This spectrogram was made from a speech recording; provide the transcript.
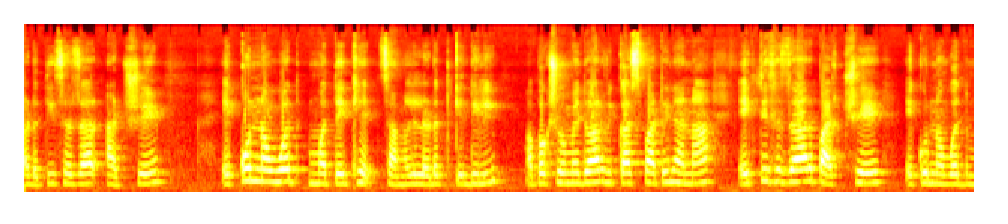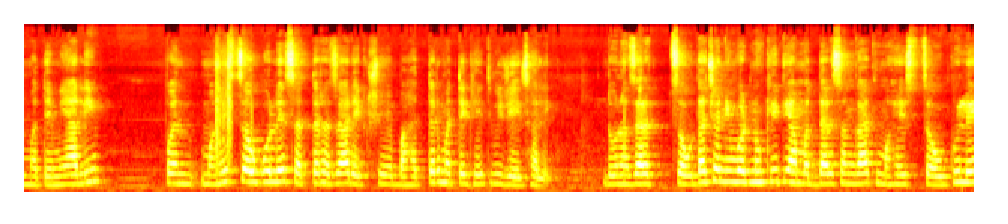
अडतीस हजार आठशे एकोणनव्वद मते घेत चांगली लढत के- दिली. अपक्ष उमेदवार विकास पाटील यांना एकतीस हजार पाचशे एकोणनव्वद मते मिळाली. पण महेश चौगुले सत्तर हजार एकशे बहात्तर मते घेत विजयी झाले. दोन हजार चौदाच्या निवडणुकीत या मतदारसंघात महेश चौगुले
